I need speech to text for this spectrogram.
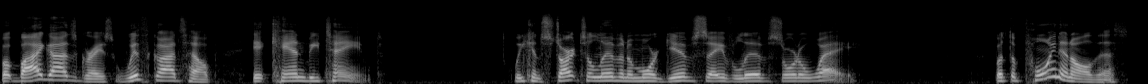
But by God's grace, with God's help, it can be tamed. We can start to live in a more give, save, live sort of way. But the point in all this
